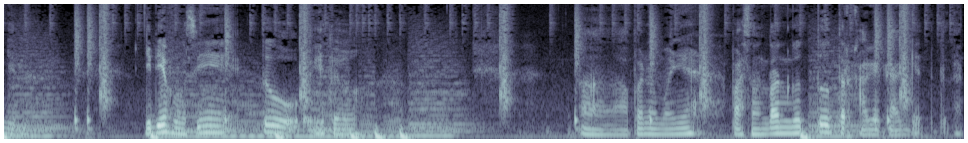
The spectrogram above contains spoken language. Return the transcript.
gitu. Jadi ya fungsinya tuh itu uh, apa namanya pas nonton gue tuh terkaget-kaget gitu kan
